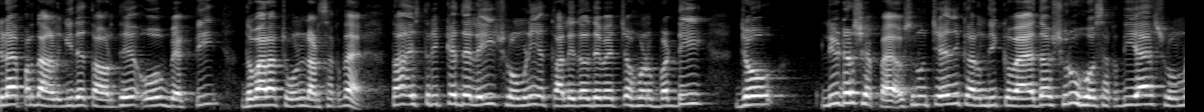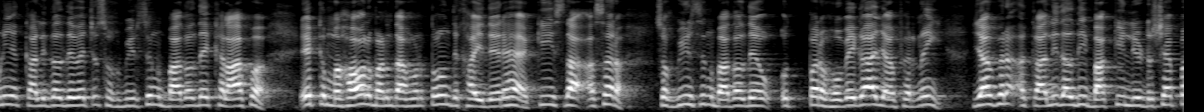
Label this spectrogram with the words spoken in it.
ਜਿਹੜਾ ਪ੍ਰਧਾਨਗੀ ਦੇ ਤੌਰ ਤੇ ਉਹ ਵਿਅਕਤੀ ਦੁਬਾਰਾ ਚੋਣ ਲੜ ਸਕਦਾ ਹੈ। ਤਾਂ ਇਸ ਤਰੀਕੇ ਦੇ ਲਈ ਸ਼੍ਰੋਮਣੀ ਅਕਾਲੀ ਦਲ ਦੇ ਵਿੱਚ ਹੁਣ ਵੱਡੀ ਜੋ ਲੀਡਰਸ਼ਿਪ ਹੈ ਉਸ ਨੂੰ ਚੇਂਜ ਕਰਨ ਦੀ ਕਵਾਇਦ ਸ਼ੁਰੂ ਹੋ ਸਕਦੀ ਹੈ। ਸ਼੍ਰੋਮਣੀ ਅਕਾਲੀ ਦਲ ਦੇ ਵਿੱਚ ਸੁਖਬੀਰ ਸਿੰਘ ਬਾਦਲ ਦੇ ਖਿਲਾਫ ਇੱਕ ਮਾਹੌਲ ਬਣਦਾ ਹੁਣ ਤੋਂ ਦਿਖਾਈ ਦੇ ਰਿਹਾ ਹੈ। ਕਿ ਇਸ ਦਾ ਅਸਰ ਸੁਖਬੀਰ ਸਿੰਘ ਬਾਦਲ ਦੇ ਉੱਪਰ ਹੋਵੇਗਾ ਜਾਂ ਫਿਰ ਨਹੀਂ ਜਾਂ ਫਿਰ ਅਕਾਲੀ ਦਲ ਦੀ ਬਾਕੀ ਲੀਡਰਸ਼ਿਪ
